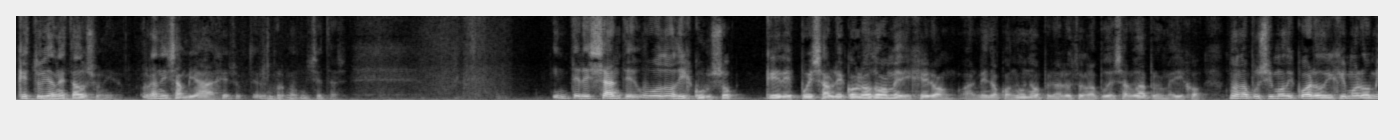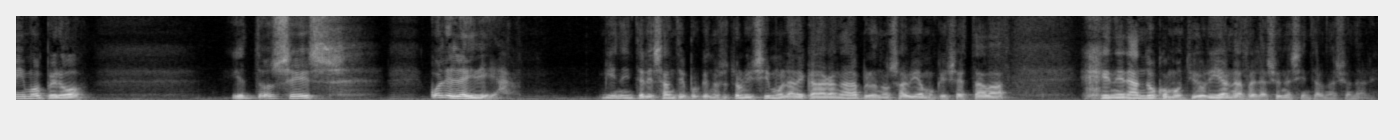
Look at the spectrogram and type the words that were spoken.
que estudian en Estados Unidos. Organizan viajes, etc. Interesante, hubo dos discursos. que después hablé con los dos, me dijeron, al menos con uno, pero al otro no pude saludar, pero me dijo, no nos pusimos de acuerdo, dijimos lo mismo, pero... Y entonces, ¿cuál es la idea? Bien interesante, porque nosotros lo hicimos la década ganada, pero no sabíamos que ya estaba generando como teoría en las relaciones internacionales.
